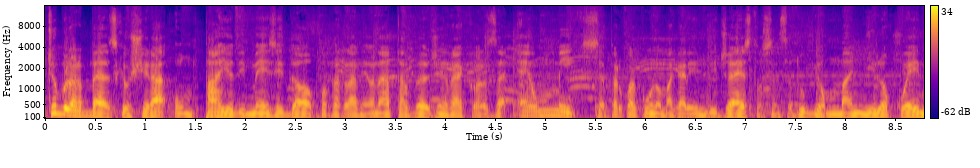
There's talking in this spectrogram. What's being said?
Tubular Bells, che uscirà un paio di mesi dopo per la neonata Virgin Records, è un mix, per qualcuno magari indigesto, senza dubbio magniloquente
